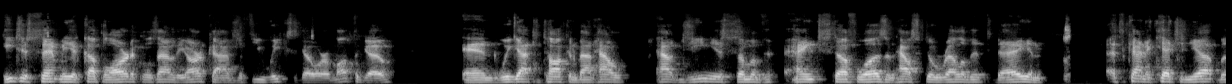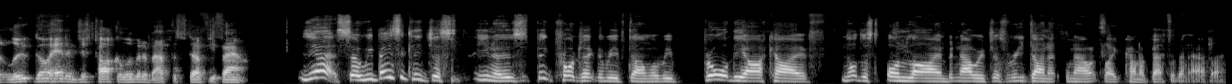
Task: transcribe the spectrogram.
he just sent me a couple articles out of the archives a few weeks ago or a month ago. And we got to talking about how how genius some of Hank's stuff was and how still relevant today. And that's kind of catching you up. But Luke, go ahead and just talk a little bit about the stuff you found. Yeah, so we basically just, you know, there's this big project that we've done where we've brought the archive not just online, but now we've just redone it. So now it's like kind of better than ever.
